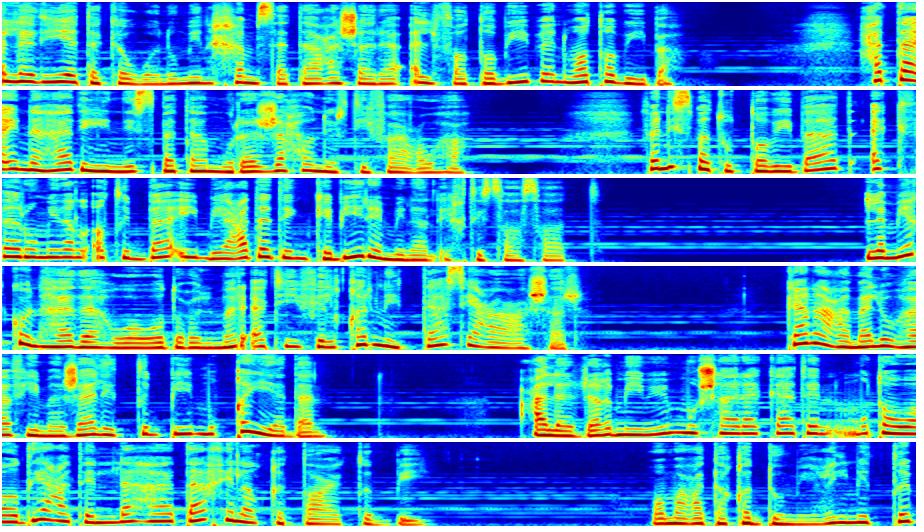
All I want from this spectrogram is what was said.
الذي يتكون من 15 ألف طبيب وطبيبة. حتى إن هذه النسبة مرجح ارتفاعها فنسبة الطبيبات أكثر من الأطباء بعدد كبير من الاختصاصات. لم يكن هذا هو وضع المرأة في القرن التاسع عشر. كان عملها في مجال الطب مقيدا على الرغم من مشاركات متواضعة لها داخل القطاع الطبي. ومع تقدم علم الطب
